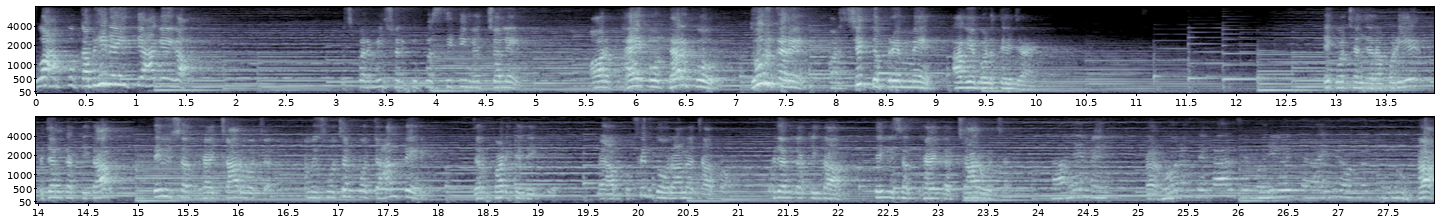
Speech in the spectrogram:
वो आपको कभी नहीं त्यागेगा। उस परमेश्वर की उपस्थिति में चले। और भय को डर को दूर करें और सिद्ध प्रेम में आगे बढ़ते जाएँ। एक वचन जरा पढ़िए भजन का किताब तेईस अध्याय चार वचन। हम इस वचन को जानते हैं जरा पढ़ के देखिए। मैं आपको फिर दोहराना चाहता हूँ। भजन का किताब तेईस अध्याय का चार वचन। चाहे मैं हाँ। घोर अंधकार से भरी हुई तराई में होकर चलूँ हाँ।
